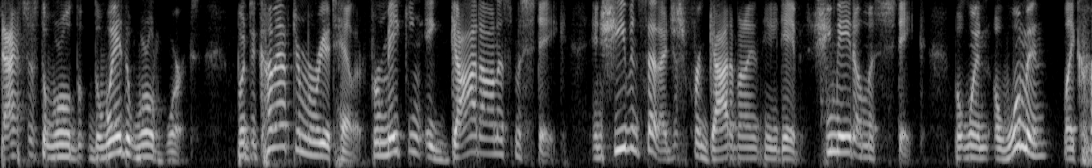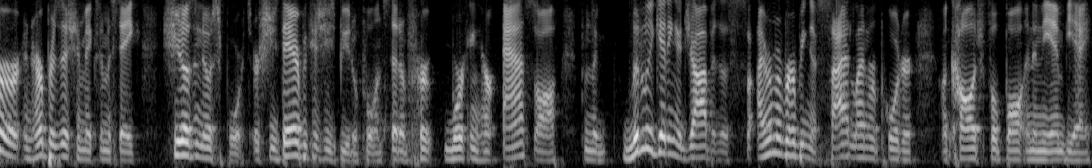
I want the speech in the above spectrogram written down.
That's just the world, the way the world works. But to come after Maria Taylor for making a god honest mistake, and she even said, I just forgot about Anthony Davis. She made a mistake. But when a woman like her in her position makes a mistake, she doesn't know sports, or she's there because she's beautiful instead of her working her ass off from the literally getting a job as a. I remember her being a sideline reporter on college football and in the NBA,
